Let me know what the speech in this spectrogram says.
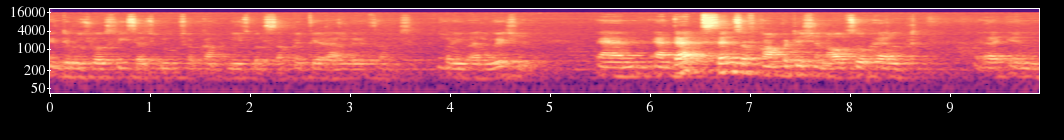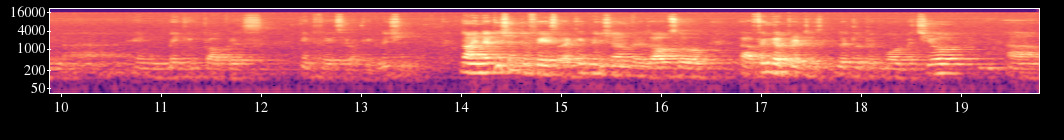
individuals, research groups or companies will submit their algorithms for evaluation. And, and that sense of competition also helped in, uh, in making progress in face recognition. Now, in addition to face recognition, there is also uh, fingerprint is a little bit more mature. Uh,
